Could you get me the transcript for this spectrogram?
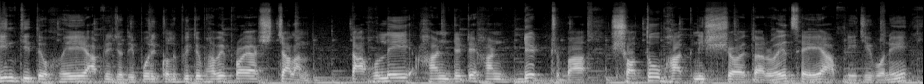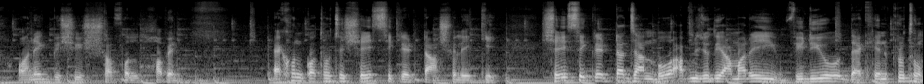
চিন্তিত হয়ে আপনি যদি পরিকল্পিতভাবে প্রয়াস চালান তাহলে হান্ড্রেডে হান্ড্রেড বা শতভাগ নিশ্চয়তা রয়েছে আপনি জীবনে অনেক বেশি সফল হবেন। এখন কথা হচ্ছে সেই সিক্রেটটা আসলে কি? সেই সিক্রেটটা জানব। আপনি যদি আমার এই ভিডিও দেখেন প্রথম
